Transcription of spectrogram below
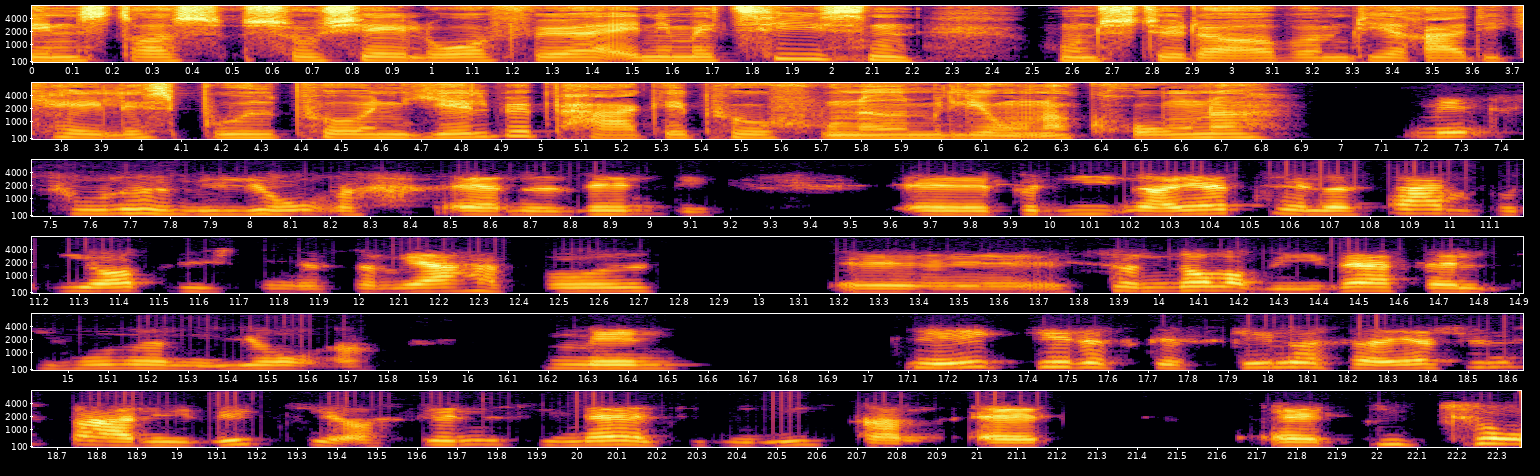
Venstres socialordfører Annie Mathisen, hun støtter op om de radikales bud på en hjælpepakke på 100 millioner kroner. Mindst 100 millioner er nødvendigt. Øh, fordi når jeg tæller sammen på de oplysninger, som jeg har fået, øh, så når vi i hvert fald de 100 millioner. Men det er ikke det, der skal skille sig. Jeg synes bare, det er vigtigt at sende signal til ministeren, at, at de to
